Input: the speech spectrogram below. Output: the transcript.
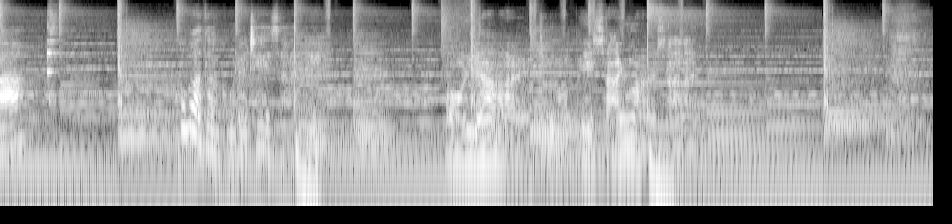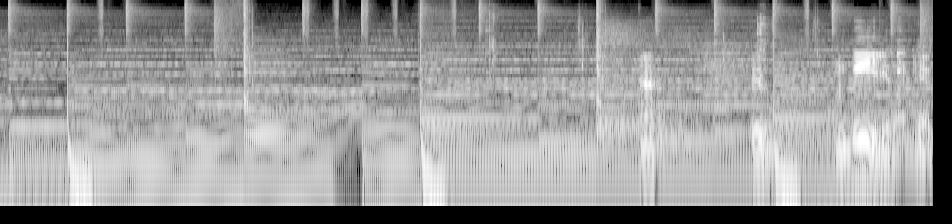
ဒါကိုယ့်ဘာသာကိုယ်လည်းထည့်စားလေ။အော်ရပါတယ်ကျွန်တော်ဖေးဆိုင်မှာပဲစားလိုက်မယ်။ဟမ်။ပြီးမပြီးလေမထည့်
